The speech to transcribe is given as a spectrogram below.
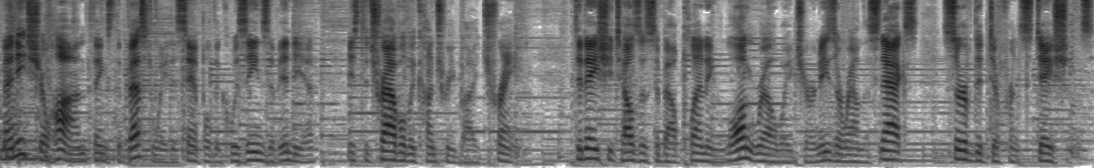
Maneet Chauhan thinks the best way to sample the cuisines of India is to travel the country by train. Today, she tells us about planning long railway journeys around the snacks served at different stations,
